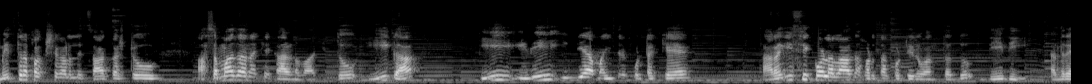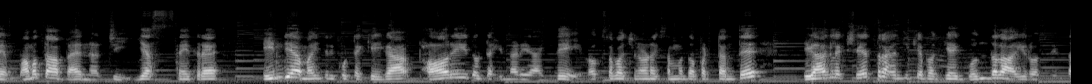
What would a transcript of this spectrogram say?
ಮಿತ್ರ ಪಕ್ಷಗಳಲ್ಲಿ ಸಾಕಷ್ಟು ಅಸಮಾಧಾನಕ್ಕೆ ಕಾರಣವಾಗಿತ್ತು. ಈಗ ಈ ಇಡೀ ಇಂಡಿಯಾ ಮೈತ್ರಿಕೂಟಕ್ಕೆ ಅರಗಿಸಿಕೊಳ್ಳಲಾದ ಹೊಡೆತ ಕೊಟ್ಟಿರುವಂತದ್ದು ದೀದಿ, ಅಂದ್ರೆ ಮಮತಾ ಬ್ಯಾನರ್ಜಿ. ಎಸ್ ಸ್ನೇಹಿತರೆ, ಇಂಡಿಯಾ ಮೈತ್ರಿಕೂಟಕ್ಕೆ ಈಗ ಭಾರಿ ದೊಡ್ಡ ಹಿನ್ನಡೆಯಾಗಿದೆ. ಲೋಕಸಭಾ ಚುನಾವಣೆಗೆ ಸಂಬಂಧಪಟ್ಟಂತೆ ಈಗಾಗಲೇ ಕ್ಷೇತ್ರ ಹಂಚಿಕೆ ಬಗ್ಗೆ ಗೊಂದಲ ಆಗಿರೋದ್ರಿಂದ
